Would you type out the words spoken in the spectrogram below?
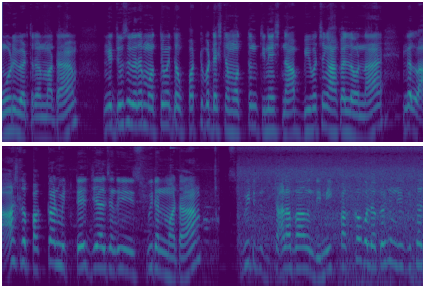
మూడు పెడతారు అనమాట ఇంకా చూసారు కదా మొత్తం అయితే పట్టుపట్టేసిన పట్టు మొత్తం తినేసిన బీభత్సంగా ఆకలిలో ఉన్నా. ఇంకా లాస్ట్లో పక్కా మీరు టేస్ట్ చేయాల్సింది స్వీట్ అనమాట స్వీట్ చాలా బాగుంది. మీకు పక్క ఒక లొకేషన్ చూపిస్తా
